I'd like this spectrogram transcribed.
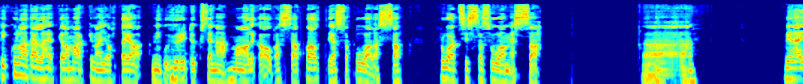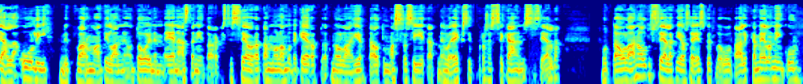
Tikkurilla on tällä hetkellä markkinajohtaja niin kuin yrityksenä maalikaupassa, Baltiassa, Puolassa, Ruotsissa, Suomessa, Venäjällä oli. Nyt varmaan tilanne on toinen, me ei enää sitä niin tarkasti seurata. Me ollaan muuten kerrottu, että me ollaan irtautumassa siitä, että meillä on exit-prosessi käynnissä sieltä, mutta ollaan oltu sielläkin jo 70-luvulta. Eli meillä on, niin kuin,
